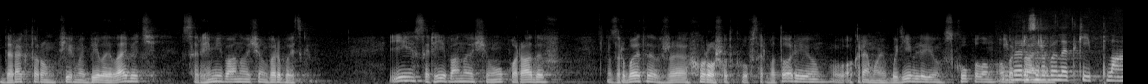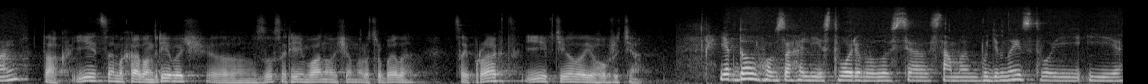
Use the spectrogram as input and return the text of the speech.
директором фірми Білий лебідь Сергієм Івановичем Вербицьким. І Сергій Іванович йому порадив зробити вже хорошу таку обсерваторію окремою будівлею з куполом І ви розробили такий план. Так, і це Михайло Андрійович е, з Сергієм Івановичем розробили цей проект і втілили його в життя. Як довго взагалі створювалося саме будівництво і, і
